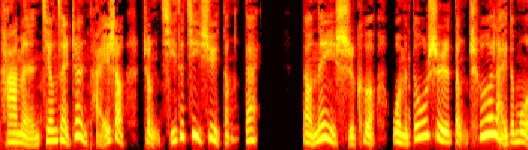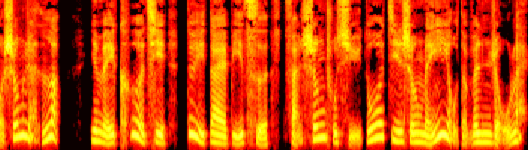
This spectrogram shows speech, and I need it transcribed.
他们将在站台上整齐的继续等待。到那时刻，我们都是等车来的陌生人了。因为客气对待彼此，反生出许多今生没有的温柔来。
